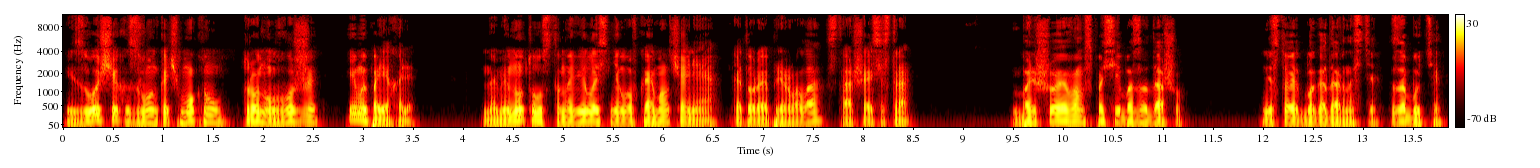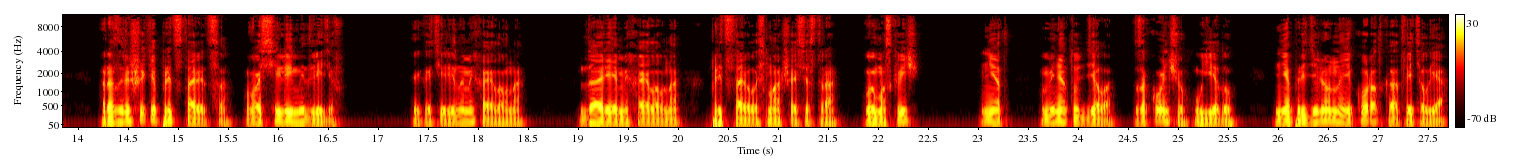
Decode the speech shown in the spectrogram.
Извозчик звонко чмокнул, тронул вожжи, и мы поехали. На минуту установилось неловкое молчание, которое прервала старшая сестра. «Большое вам спасибо за Дашу». «Не стоит благодарности, забудьте. Разрешите представиться, Василий Медведев». «Екатерина Михайловна». «Дарья Михайловна», — представилась младшая сестра. «Вы москвич?» «Нет, у меня тут дело. Закончу, уеду». Неопределенно и коротко ответил я.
